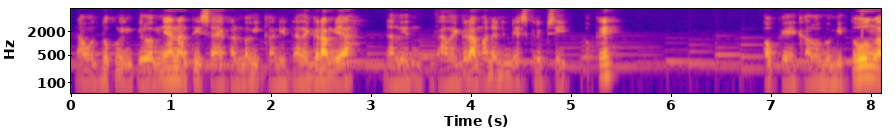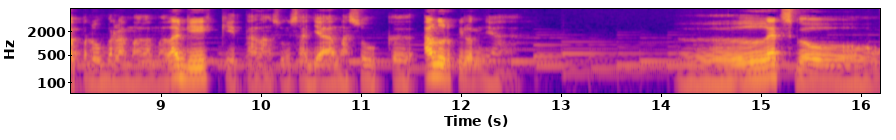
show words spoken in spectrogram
Nah, untuk link filmnya nanti saya akan bagikan di Telegram ya, dan link Telegram ada di deskripsi, oke? Oke, kalau begitu nggak perlu berlama-lama lagi, kita langsung saja masuk ke alur filmnya. Let's go!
